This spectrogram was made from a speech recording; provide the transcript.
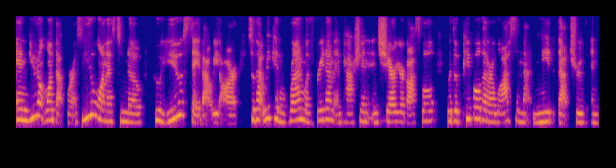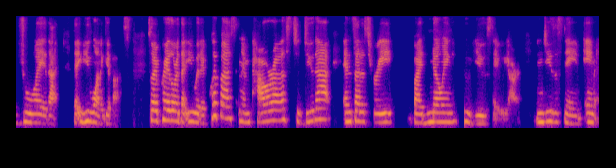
And you don't want that for us. You want us to know who you say that we are so that we can run with freedom and passion and share your gospel with the people that are lost and that need that truth and joy that that you want to give us so I pray, Lord, that you would equip us and empower us to do that and set us free by knowing who you say we are. In Jesus' name, amen.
